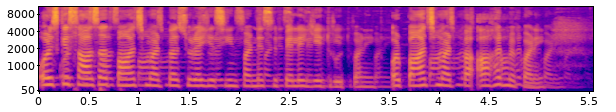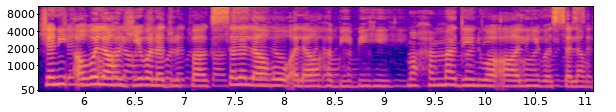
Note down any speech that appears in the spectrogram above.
और इसके साथ साथ पाँच मरतबा सूरह यासीन पढ़ने से पहले ये द्रुत पढ़ें, और पाँच मरतबा आहर में पढ़ें, यानी अव्वल आहर ये वाला द्रुत पाक सल्लल्लाहु अला हबीबी ही मोहम्मदिन व आली वसल्लम।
